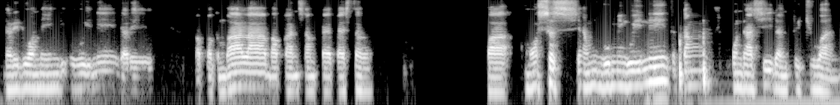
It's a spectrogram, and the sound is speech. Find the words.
dari dua minggu ini, dari Bapak Gembala, bahkan sampai Pastor Pak Moses yang minggu-minggu ini tentang fondasi dan tujuan.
